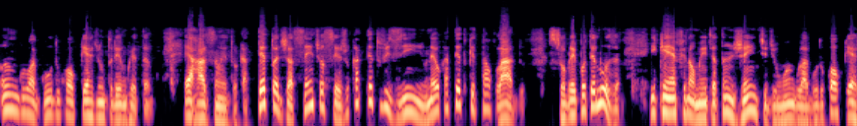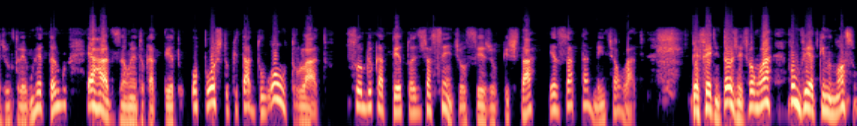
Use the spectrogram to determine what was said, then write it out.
ângulo agudo qualquer de um triângulo retângulo? É a razão entre o cateto adjacente, ou seja, o cateto vizinho, né, o cateto que está ao lado, sobre a hipotenusa. E quem é finalmente a tangente de um ângulo agudo qualquer de um triângulo retângulo é a razão entre o cateto oposto que está do outro lado, sobre o cateto adjacente, ou seja, o que está exatamente ao lado. Perfeito? Então, gente, vamos lá? Vamos ver aqui no nosso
